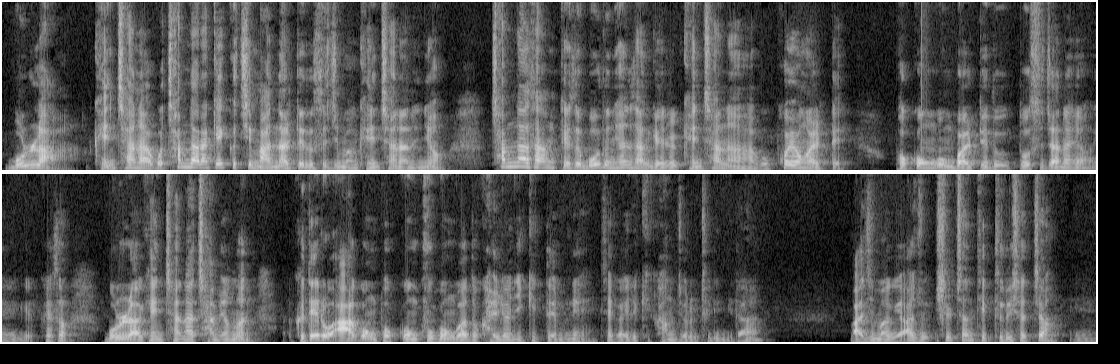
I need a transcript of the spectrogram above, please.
몰라, 괜찮아하고 참나랑 깨끗이 만날 때도 쓰지만 괜찮아는요. 참나 상태에서 모든 현상계를 괜찮아하고 포용할 때 법공 공부할 때도 또 쓰잖아요. 예, 그래서 몰라, 괜찮아, 자명은 그대로 아공, 복공, 구공과도 관련이 있기 때문에 제가 이렇게 강조를 드립니다. 마지막에 아주 실천 팁 들으셨죠? 예.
